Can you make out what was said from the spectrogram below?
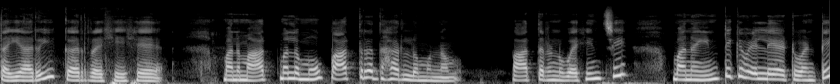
तैयारी कर रहे हैं మనం ఆత్మలము పాత్రధారులము ఉన్నాము పాత్రను వహించి మన ఇంటికి వెళ్ళేటువంటి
